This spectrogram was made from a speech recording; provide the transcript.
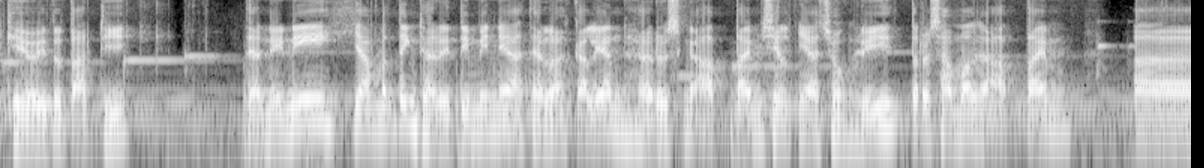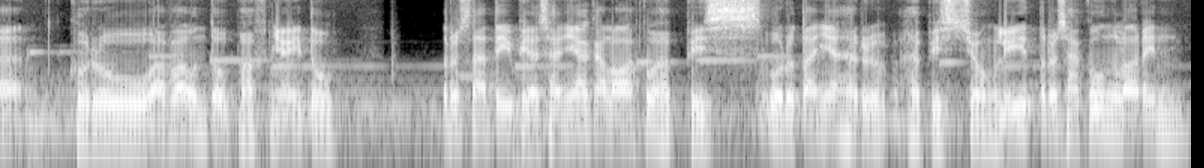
geo itu tadi, dan ini yang penting dari tim ini adalah kalian harus nge-up time shieldnya Zhongli, terus sama nge-up time uh, guru apa untuk buffnya itu. Terus nanti biasanya kalau aku habis urutannya harus habis Zhongli, terus aku ngeluarin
